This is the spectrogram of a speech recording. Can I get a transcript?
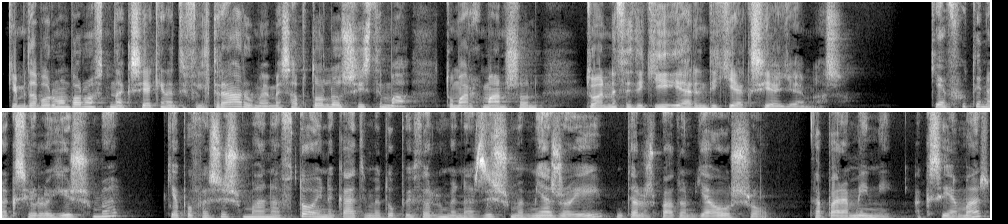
Και μετά μπορούμε να πάρουμε αυτή την αξία και να τη φιλτράρουμε μέσα από το όλο σύστημα του Mark Manson του αν είναι θετική ή αρνητική αξία για εμάς. Και αφού την αξιολογήσουμε και αποφασίσουμε αν αυτό είναι κάτι με το οποίο θέλουμε να ζήσουμε μια ζωή, ή τέλος πάντων για όσο θα παραμείνει αξία μας,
